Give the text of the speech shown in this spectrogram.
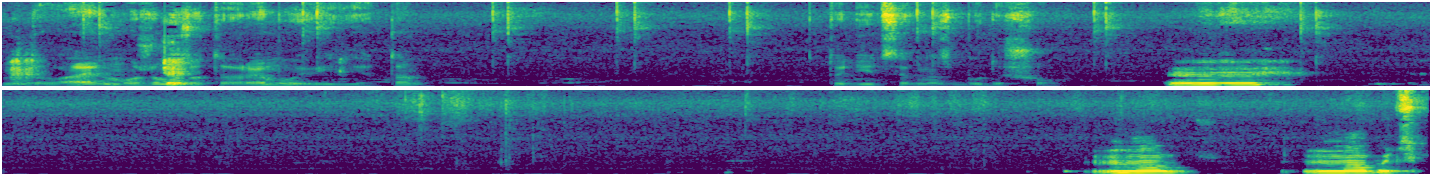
Ну давай можемо за теоремою Вієта. Тоді це в нас буде що? Ну, мабуть,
